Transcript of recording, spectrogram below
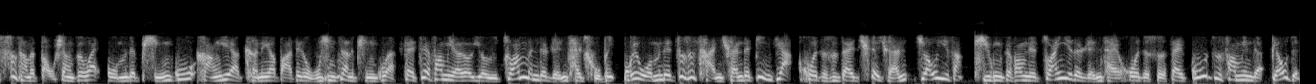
市场的导向之外，我们的评估行业啊，可能要把这个无形资产的评估啊，在这方面要有专门的人才储备，为我们的知识产权的定价或者是在确权交易上提供这方面的专业的人才，或者是在估值方面的标准，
